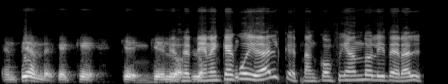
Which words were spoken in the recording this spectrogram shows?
¿entiendes? Que, que, que, que, se tienen que cuidar, que están confiando literal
